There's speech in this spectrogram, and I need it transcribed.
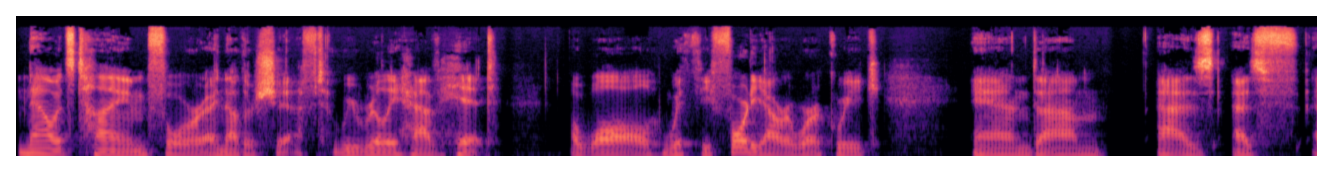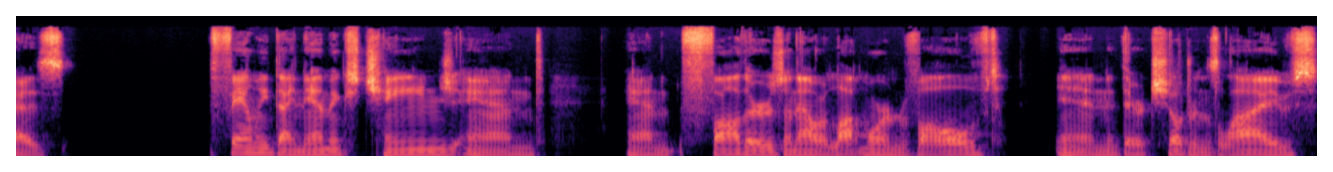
now it's time for another shift. We really have hit a wall with the 40 hour work week. And um, as, as, as family dynamics change and and fathers are now a lot more involved in their children's lives.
